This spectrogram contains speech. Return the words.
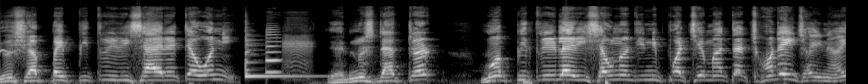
यो सबै पितृ रिसाएर त हो नि। हेर्नुहोस् डाक्टर म पितृलाई रिसाउन दिने पक्षमा त छँदै छैन है।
